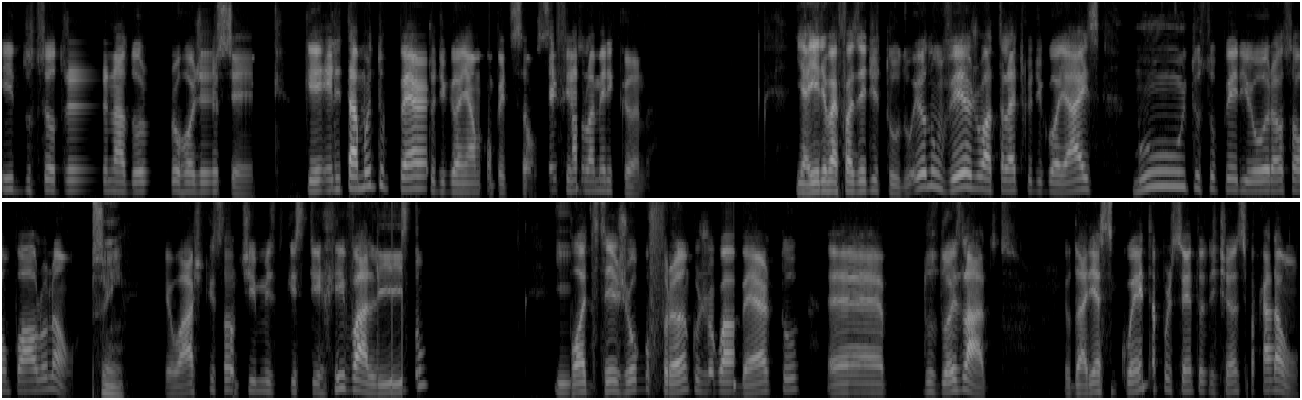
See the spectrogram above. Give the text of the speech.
e do seu treinador, o Roger Ceni porque ele está muito perto de ganhar uma competição, sem final sul-americana. E aí ele vai fazer de tudo. Eu não vejo o Atlético de Goiás muito superior ao São Paulo, não. Sim. Eu acho que são times que se rivalizam e pode ser jogo franco, jogo aberto é, dos dois lados. Eu daria 50% de chance para cada um,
